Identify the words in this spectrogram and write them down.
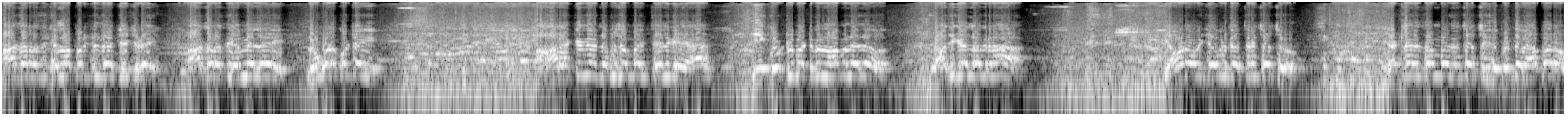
ఆ తర్వాత జిల్లా పరిషత్ అధ్యక్షుడై ఆ తర్వాత ఎమ్మెల్యే నువ్వు కూడా కొట్టాయి ఆ రకంగా తెలుగయ్యా ఈ కొట్లు పెట్టుకుని లాభం లేదు. రాజకీయాల్లోకి రా. ఎవడో ఉద్యోగులు కత్తిరించవచ్చు. ఎట్లా సంపాదించవచ్చు. ఇది పెద్ద వ్యాపారం.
